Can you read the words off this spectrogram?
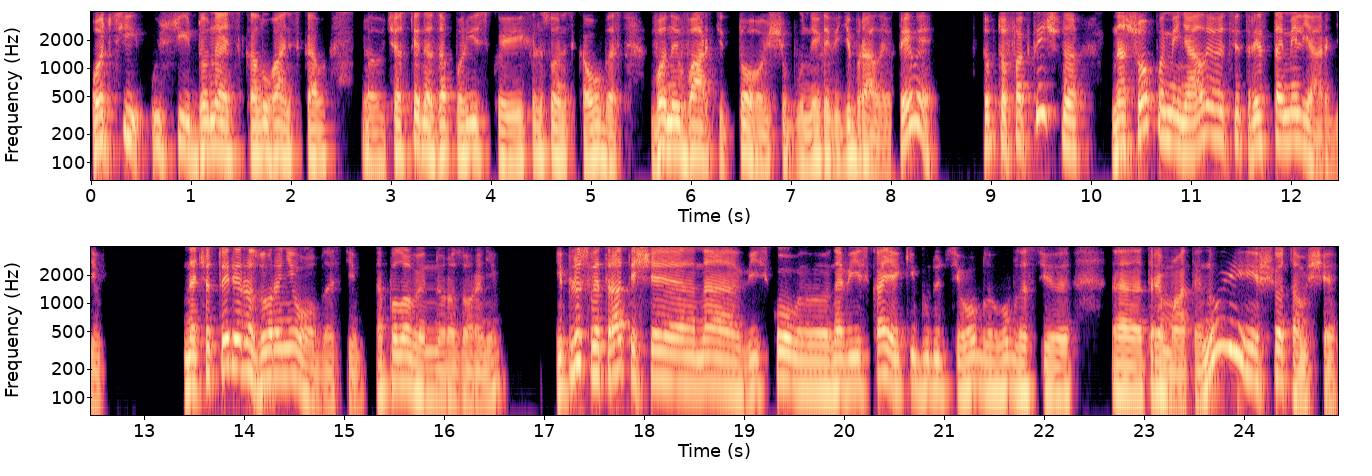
Оці усі Донецька, Луганська е, частина Запорізької і Херсонська область, вони варті того, щоб у них відібрали активи. Тобто, фактично, на що поміняли оці 300 мільярдів? На чотири розорені області, наполовину розорені. І плюс витрати ще на військову на війська, які будуть ці області е, тримати. Ну і що там ще?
